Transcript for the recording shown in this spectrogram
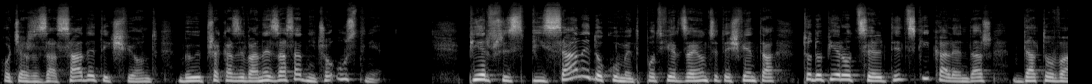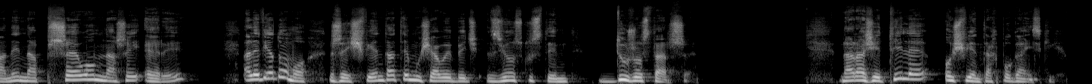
chociaż zasady tych świąt były przekazywane zasadniczo ustnie. Pierwszy spisany dokument potwierdzający te święta to dopiero celtycki kalendarz datowany na przełom naszej ery, ale wiadomo, że święta te musiały być w związku z tym dużo starsze. Na razie tyle o świętach pogańskich.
